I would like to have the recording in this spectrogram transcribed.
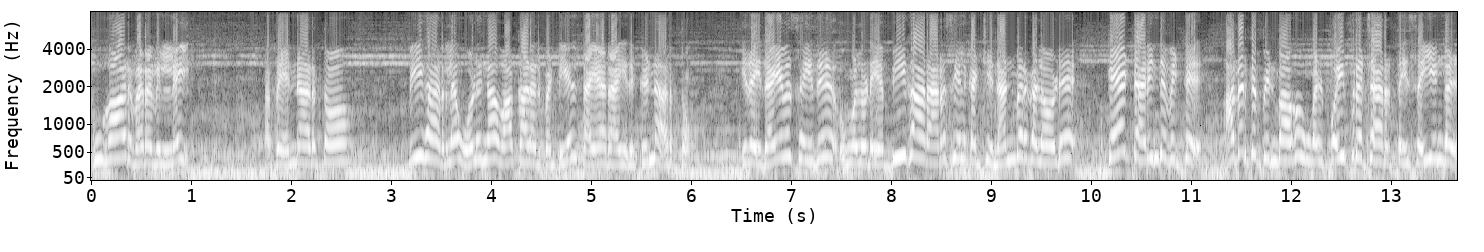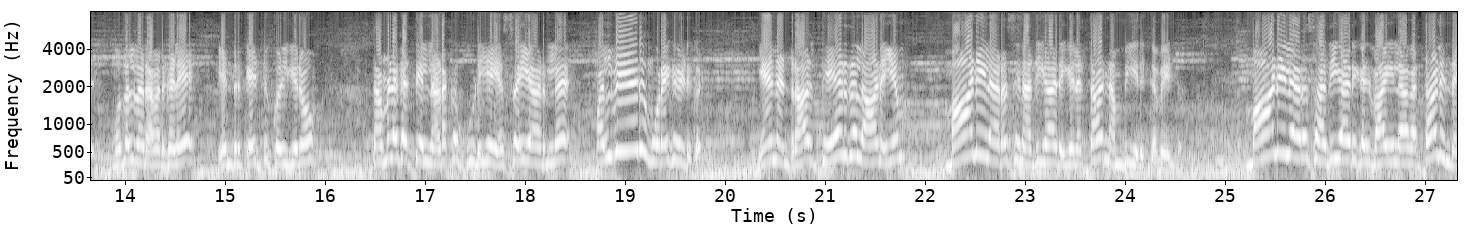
புகார் வரவில்லை. அப்போ என்ன அர்த்தம்? பீகாரில் ஒழுங்காக வாக்காளர் பட்டியல் தயாராகிருக்குன்னு அர்த்தம். இதை தயவு செய்து உங்களுடைய பீகார் அரசியல் கட்சி நண்பர்களோடு கேட்டறிந்து கேட்டு அதற்கு பின்பாக உங்கள் பொய் பிரச்சாரத்தை செய்யுங்கள் முதல்வர் அவர்களே என்று கேட்டுக்கொள்கிறோம். தமிழகத்தில் நடக்கக்கூடிய எஸ்ஐஆரில் பல்வேறு முறைகேடுகள். ஏனென்றால் தேர்தல் ஆணையம் மாநில அரசின் அதிகாரிகளை தான் நம்பி இருக்க வேண்டும். மாநில அரசு அதிகாரிகள் வாயிலாகத்தான் இந்த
